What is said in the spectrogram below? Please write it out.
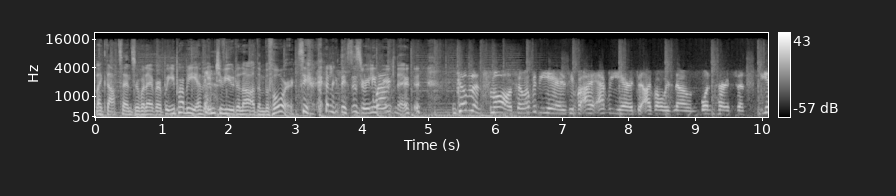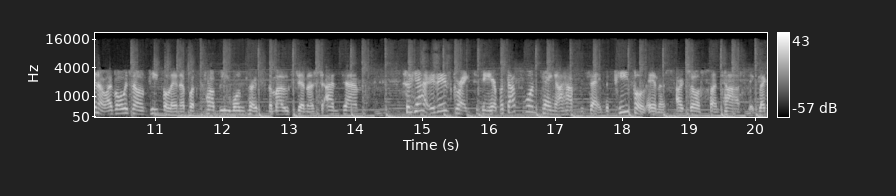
like that sense or whatever but you probably have interviewed a lot of them before so you're kind of like this is really well, weird now Dublin's small so over the years I, every year I've always known one person you know I've always known people in it but probably one person the most in it and um, so yeah, it is great to be here. But that's one thing I have to say: the people in it are just fantastic. Like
